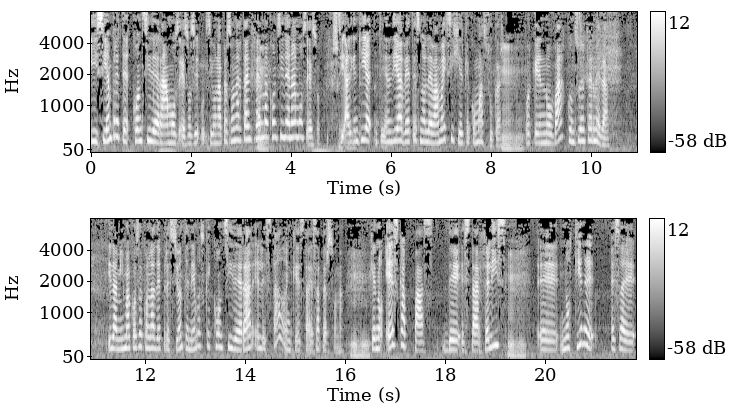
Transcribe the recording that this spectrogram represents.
y siempre consideramos eso. Si, una persona está enferma, mm. consideramos eso. Si alguien tiene diabetes, no le vamos a exigir que coma azúcar, porque no va con su enfermedad. Y la misma cosa con la depresión, tenemos que considerar el estado en que está esa persona, que no es capaz de estar feliz, eh, no tiene ese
